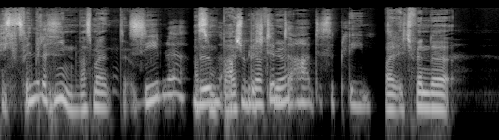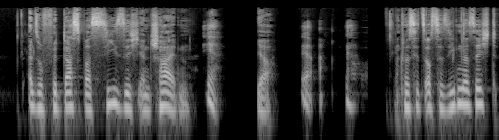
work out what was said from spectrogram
Ich finde das. Was meinst Siebene mögen auch eine bestimmte dafür? Art Disziplin. Weil ich finde, also für das, was sie sich entscheiden. Ja. Ja. Ja. ja. Du hast jetzt aus der Siebener Sicht,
